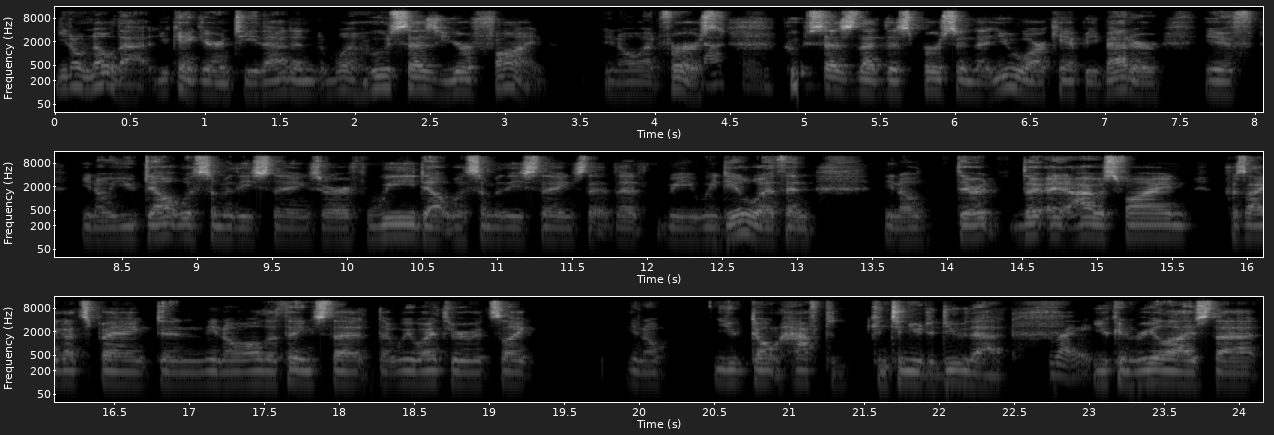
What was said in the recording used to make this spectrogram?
you don't know that. You can't guarantee that. And who says you're fine? You know at first exactly. who says that this person that you are can't be better if you know you dealt with some of these things or if we dealt with some of these things that that we we deal with. And you know there there eh, i was fine because i got spanked and you know all the things that that we went through. It's like you know you don't have to continue to do that. Right. You can realize that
